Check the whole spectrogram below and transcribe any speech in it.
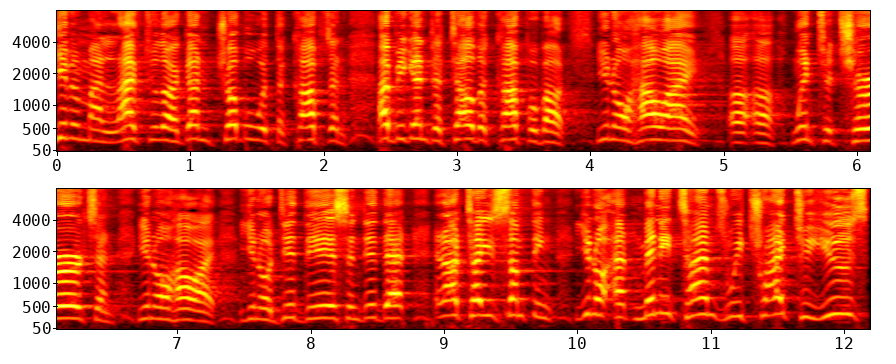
given my life to the Lord, I got in trouble with the cops, and I began to tell the cop about you know how I uh, uh, went to church and you know how I you know did this and did that. And I'll tell you something something, you know, at many times we try to use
